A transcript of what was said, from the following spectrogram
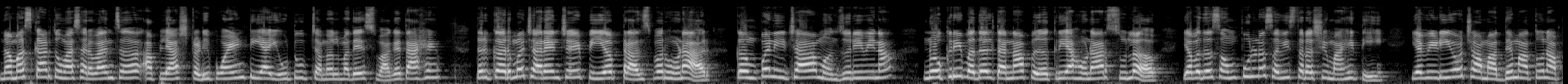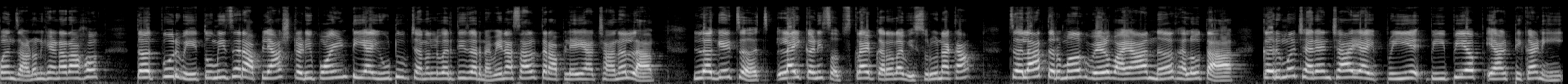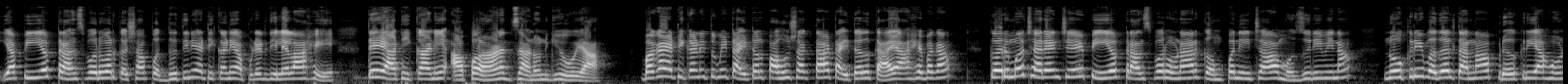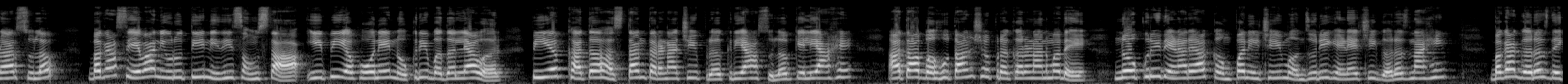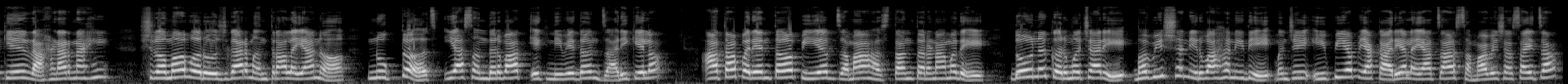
नमस्कार तुम्हा सर्वांचं आपल्या स्टडी पॉईंट या यूट्यूब चॅनलमध्ये स्वागत आहे. तर कर्मचाऱ्यांचे पी एफ ट्रान्सफर होणार कंपनीच्या मंजुरीविना नोकरी बदलताना प्रक्रिया होणार सुलभ याबद्दल संपूर्ण सविस्तर अशी माहिती या व्हिडिओच्या माध्यमातून आपण जाणून घेणार आहोत. तत्पूर्वी तुम्ही जर आपल्या स्टडी पॉईंट या यूट्यूब चॅनलवरती जर नवीन असाल तर आपल्या या चॅनलला लगेचच लाईक आणि सबस्क्राईब करायला विसरू नका. चला तर मग वेळ वाया न घालवता कर्मचाऱ्यांच्या या पी पी पी एफ या ठिकाणी या पी एफ ट्रान्सफरवर कशा पद्धतीने या ठिकाणी अपडेट दिलेला आहे ते या ठिकाणी आपण जाणून घेऊया. बघा या ठिकाणी तुम्ही टायटल पाहू शकता. टायटल काय आहे बघा? कर्मचाऱ्यांचे पी एफ ट्रान्सफर होणार कंपनीच्या मजुरीविना नोकरी बदलताना प्रक्रिया होणार सुलभ. बघा सेवानिवृत्ती निधी संस्था ई पी एफ ओने नोकरी बदलल्यावर पी एफ खातं हस्तांतरणाची प्रक्रिया सुलभ केली आहे. आता बहुतांश प्रकरणांमध्ये नोकरी देणाऱ्या कंपनीची मंजुरी घेण्याची गरज नाही. बघा गरज देखील राहणार नाही. श्रम व रोजगार मंत्रालयानं नुकतंच या संदर्भात एक निवेदन जारी केलं. आतापर्यंत पी एफ जमा हस्तांतरणामध्ये दोन कर्मचारी भविष्य निर्वाह निधी म्हणजे ई पी एफ या कार्यालयाचा समावेश असायचा.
